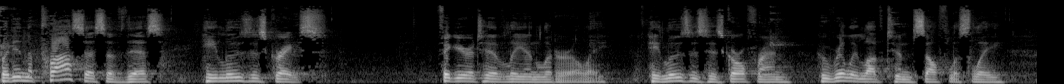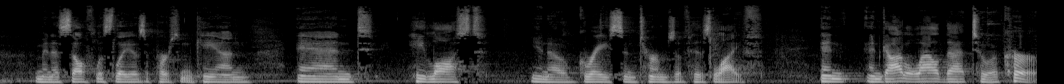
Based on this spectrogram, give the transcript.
But in the process of this, he loses grace, figuratively and literally. He loses his girlfriend who really loved him selflessly. I mean, as selflessly as a person can. And he lost, you know, grace in terms of his life. And, and God allowed that to occur.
